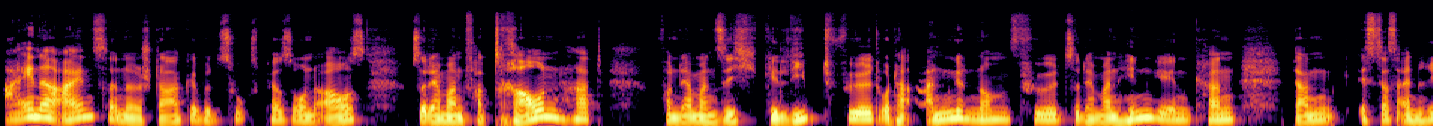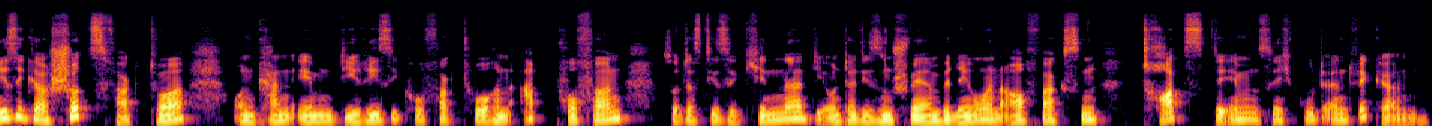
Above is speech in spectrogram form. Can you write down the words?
eine einzelne starke Bezugsperson aus, zu der man Vertrauen hat, von der man sich geliebt fühlt oder angenommen fühlt, zu der man hingehen kann, dann ist das ein riesiger Schutzfaktor und kann eben die Risikofaktoren abpuffern, sodass diese Kinder, die unter diesen schweren Bedingungen aufwachsen, trotzdem sich gut entwickeln.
